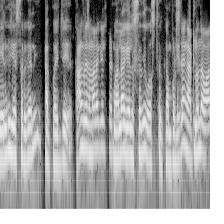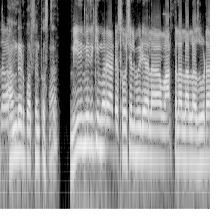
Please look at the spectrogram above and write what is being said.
మెరుగు చేస్తారు కానీ తక్కువ చేయరు. కాంగ్రెస్ మళ్ళీ మళ్ళా గెలుస్తుంది వస్తుంది కంపల్సరీ. అట్లుందా వాతావరణం? హండ్రెడ్ పర్సెంట్ వస్తుంది. మీది మీదికి మరి అంటే సోషల్ మీడియాల వార్తలలో కూడా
